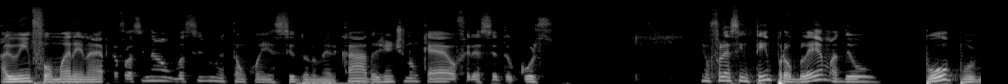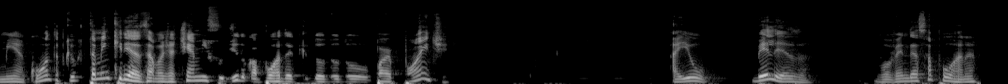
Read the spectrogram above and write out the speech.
Aí o Infomoney na época falou assim: não, você não é tão conhecido no mercado, a gente não quer oferecer teu curso. Eu falei assim: tem problema de eu pôr por minha conta? Porque eu também queria, sabe, já tinha me fudido com a porra do, do, do PowerPoint. Aí eu, beleza, vou vender essa porra, né?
